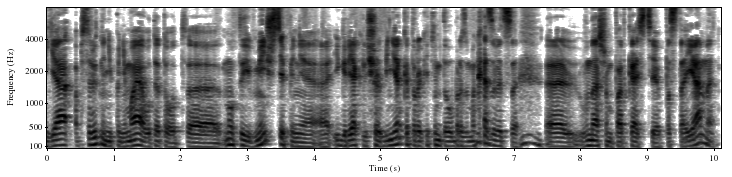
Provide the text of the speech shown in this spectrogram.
Я абсолютно не понимаю вот это вот, э, ну, ты в меньшей степени э, Игорь Яковлевич Робинер, который каким-то образом оказывается э, в нашем подкасте постоянно,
